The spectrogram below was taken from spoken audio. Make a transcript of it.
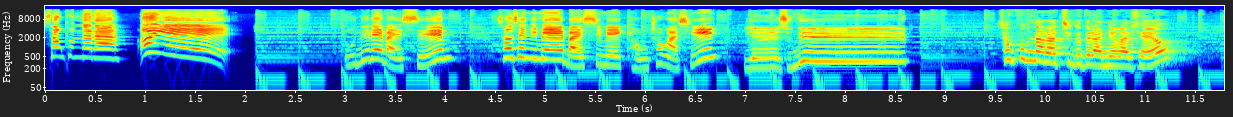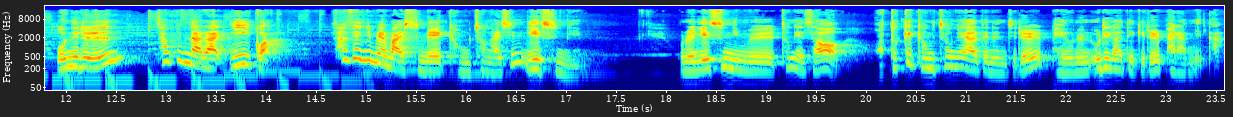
성품나라 어예! 오늘의 말씀 선생님의 말씀에 경청하신 예수님 성품나라 친구들 안녕하세요. 오늘은 성품나라 2과 선생님의 말씀에 경청하신 예수님. 오늘 예수님을 통해서 어떻게 경청해야 되는지를 배우는 우리가 되기를 바랍니다.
